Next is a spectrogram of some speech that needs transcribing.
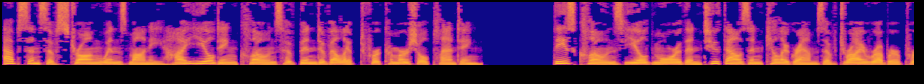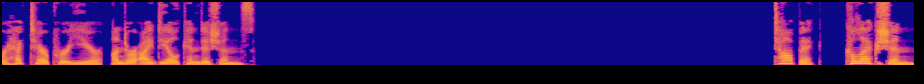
Absence of strong winds. Many high-yielding clones have been developed for commercial planting. These clones yield more than 2,000 kilograms of dry rubber per hectare per year, under ideal conditions. Collection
